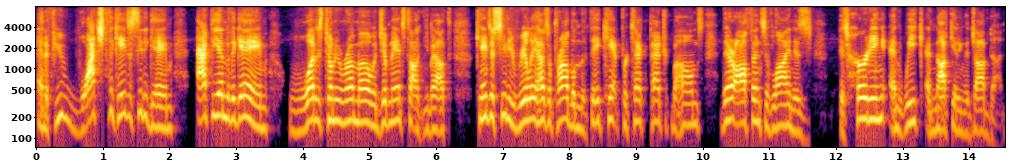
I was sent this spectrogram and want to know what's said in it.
And if you watched the Kansas City game at the end of the game, what is Tony Romo and Jim Nantz talking about? Kansas City really has a problem that they can't protect Patrick Mahomes. Their offensive line is is hurting and weak and not getting the job done.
